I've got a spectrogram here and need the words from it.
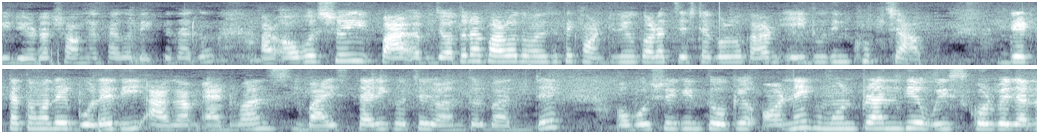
ভিডিওটা সঙ্গে থাকো, দেখতে থাকো। আর অবশ্যই যতটা পারব তোমাদের সাথে কন্টিনিউ করার চেষ্টা করব, কারণ এই দুদিন খুব চাপ। ডেটটা তোমাদের বলে দিই, আগাম অ্যাডভান্স বাইশ তারিখ হচ্ছে জয়ন্তর বার্থডে অবশ্যই কিন্তু ওকে অনেক মন প্রাণ দিয়ে উইশ করবে যেন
